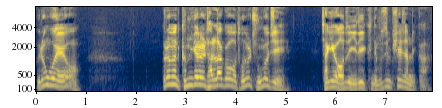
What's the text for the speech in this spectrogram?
이런 거예요. 그러면 금괴를 달라고 돈을 준 거지. 자기가 얻은 이득이 큰데 무슨 피해자입니까?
